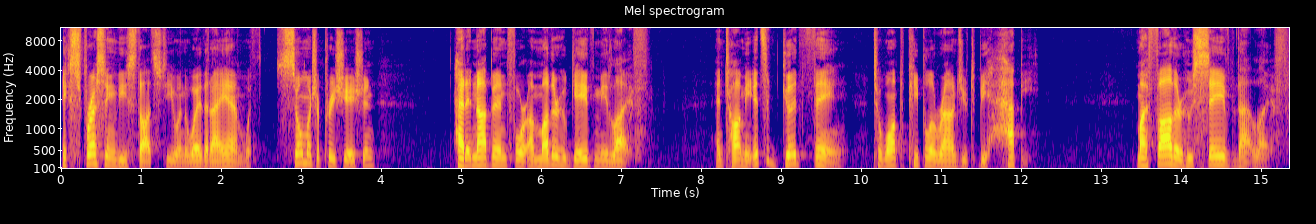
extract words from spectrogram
Expressing these thoughts to you in the way that I am with so much appreciation had it not been for a mother who gave me life and taught me it's a good thing to want the people around you to be happy. My father who saved that life.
